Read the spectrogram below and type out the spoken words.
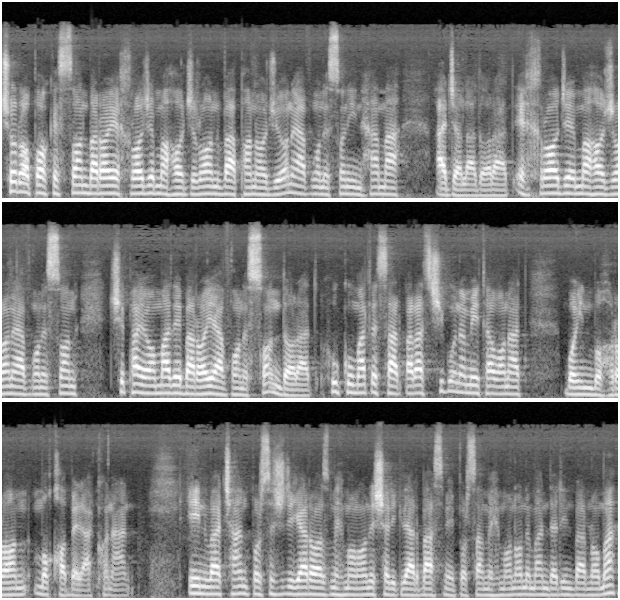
چرا پاکستان برای اخراج مهاجران و پناهجویان افغانستان این همه عجله دارد؟ اخراج مهاجران افغانستان چه پیامد برای افغانستان دارد؟ حکومت سرپرست چگونه می تواند با این بحران مقابله کنند این و چند پرسش دیگر را از مهمانان شریک در بحث می‌پرسم. مهمانان من در این برنامه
